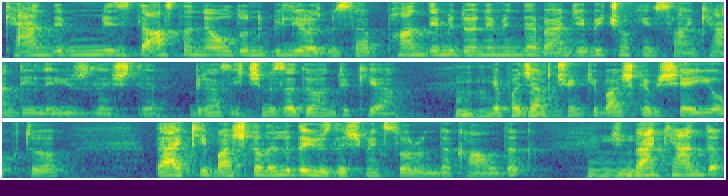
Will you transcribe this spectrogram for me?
kendimizde aslında ne olduğunu biliyoruz. Mesela pandemi döneminde bence birçok insan kendiyle yüzleşti. Biraz içimize döndük ya. Yapacak çünkü başka bir şey yoktu. Belki başkalarıyla da yüzleşmek zorunda kaldık. Şimdi ben kendi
